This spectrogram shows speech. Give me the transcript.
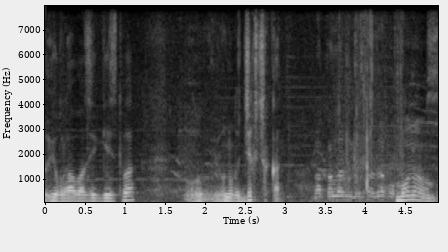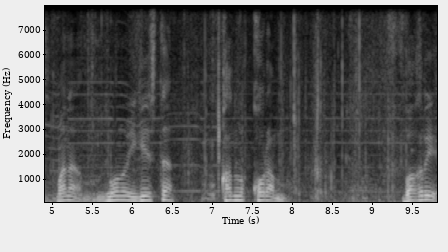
ұйғыр авазы газеті бар оның жық шыққан мұны мана мұны қанлық қорам бағри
